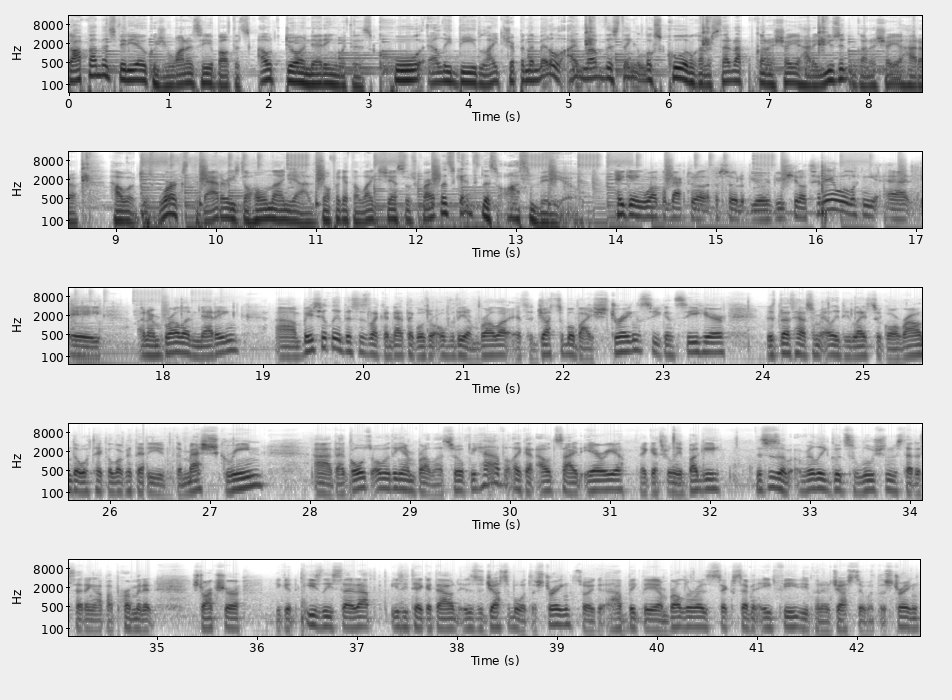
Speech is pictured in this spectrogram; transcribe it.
stopped on this video because you want to see about this outdoor netting with this cool LED light strip in the middle. I love this thing. It looks cool. I'm going to set it up. I'm going to show you how to use it. I'm going to show you how to how it just works, the batteries, the whole nine yards. Don't forget to like, share, subscribe. Let's get into this awesome video. Hey gang, welcome back to another episode of Your Review Channel. Today we're looking at a an umbrella netting um, basically, this is like a net that goes over the umbrella. It's adjustable by strings. So you can see here, this does have some LED lights to go around it. We'll take a look at that. The, the mesh screen uh, that goes over the umbrella. So if you have like an outside area that gets really buggy, this is a really good solution instead of setting up a permanent structure. You can easily set it up, easily take it down. It is adjustable with the string. So how big the umbrella is, six, seven, eight feet, you can adjust it with the string.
